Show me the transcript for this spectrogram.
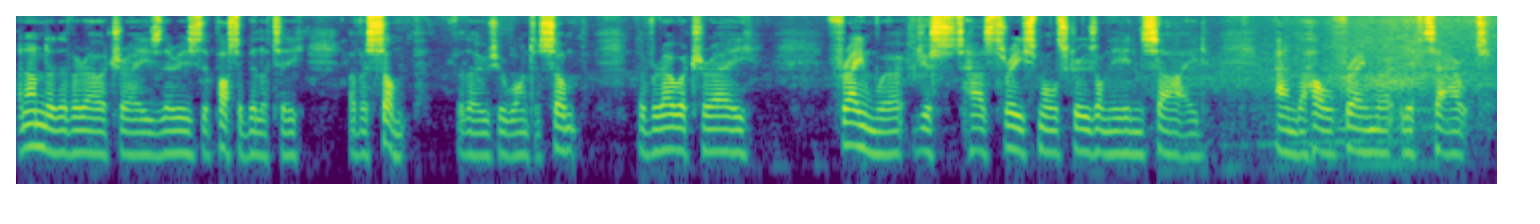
and under the Varroa trays there is the possibility of a sump for those who want a sump. The Varroa tray framework just has three small screws on the inside and the whole framework lifts out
